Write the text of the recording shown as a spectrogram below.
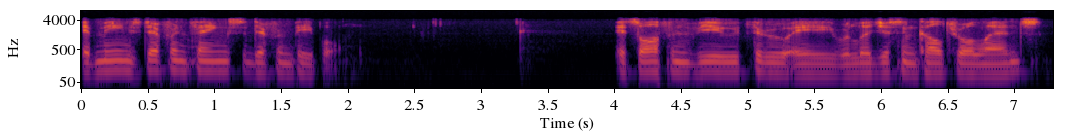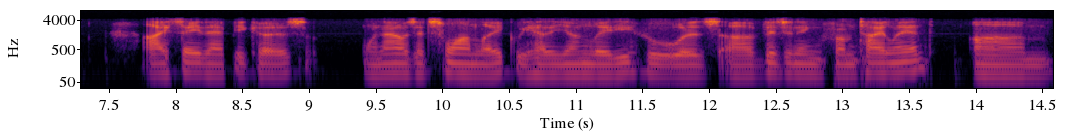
it means different things to different people. It's often viewed through a religious and cultural lens. I say that because when I was at Swan Lake, we had a young lady who was uh, visiting from Thailand, um,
